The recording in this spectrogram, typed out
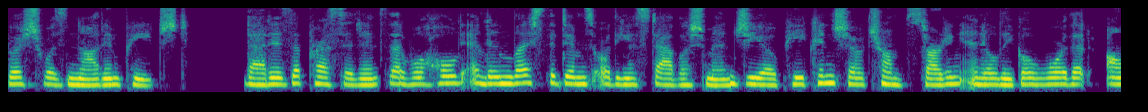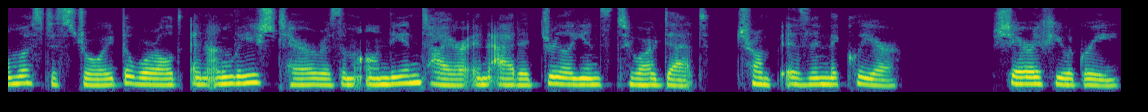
Bush was not impeached. That is a precedent that will hold and unless the Dems or the establishment GOP can show Trump starting an illegal war that almost destroyed the world and unleashed terrorism on the entire and added trillions to our debt, Trump is in the clear. Share if you agree.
